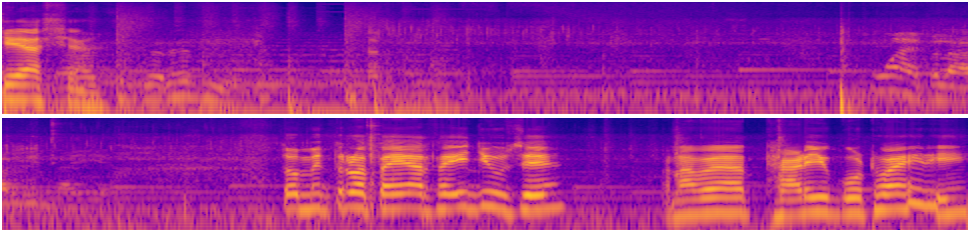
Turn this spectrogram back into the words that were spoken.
કે છે? તો મિત્રો તૈયાર થઈ ગયું છે. અને હવે થાળી ગોઠવાઈ રહી.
